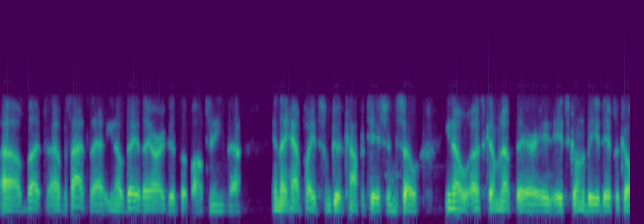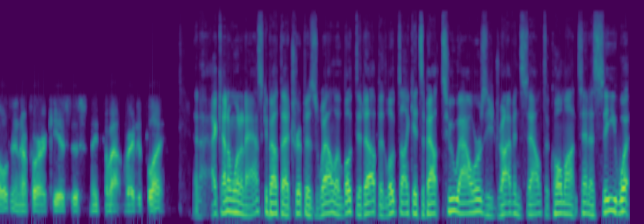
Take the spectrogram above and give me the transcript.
Uh, but uh, besides that, you know, they they are a good football team, uh, and they have played some good competition. So, you know, us coming up there, it, it's going to be difficult, and for our kids, just need to come out and ready to play. And I, I kind of wanted to ask about that trip as well. I looked it up. It looked like it's about two hours. You're driving south to Coalmont, Tennessee. What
